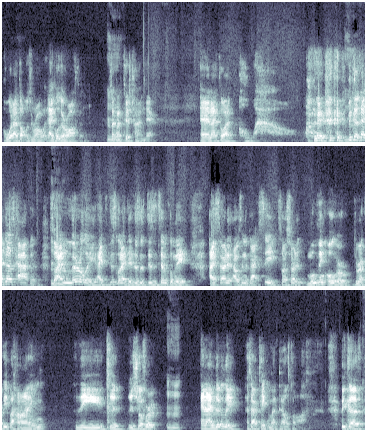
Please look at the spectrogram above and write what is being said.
or what I thought was the wrong way. I go there often. It's mm-hmm. like my mm-hmm. fifth time there, and I thought, oh wow because that does happen. So. I literally, I, this is what I did. This is this is typical me. I started. I was in the back seat, so I started moving over directly behind the the, the chauffeur, mm-hmm. and I literally I started taking my belt off because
